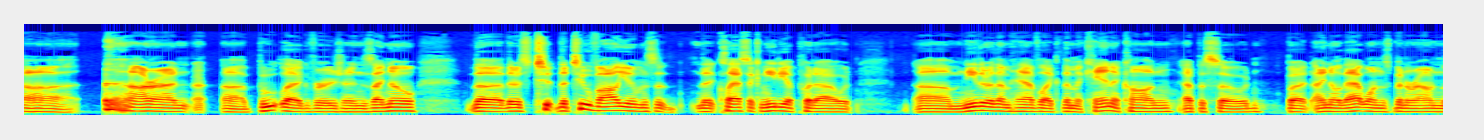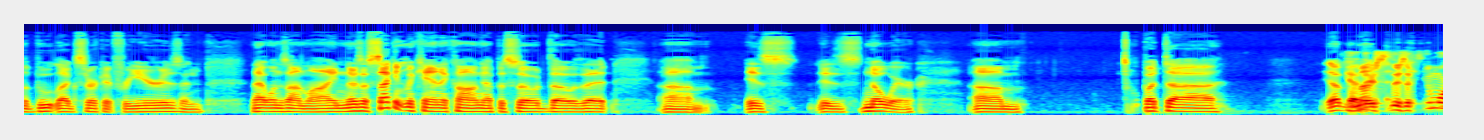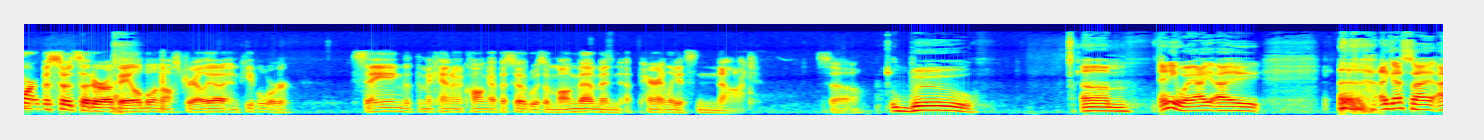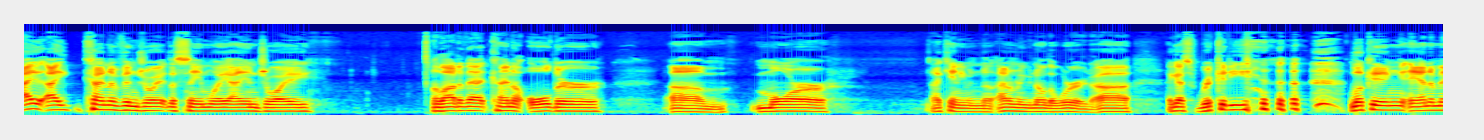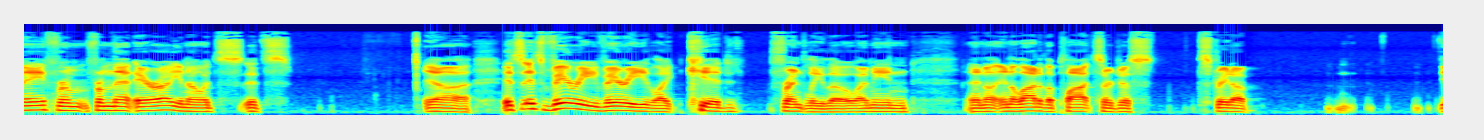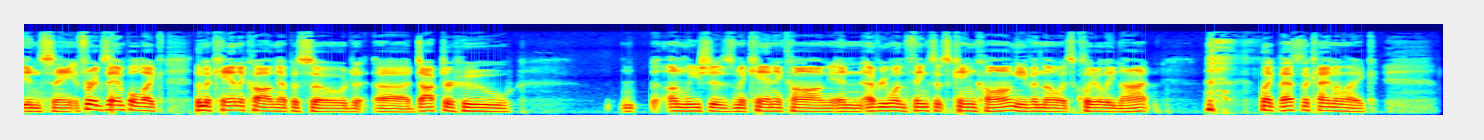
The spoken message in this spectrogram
uh, are on uh, bootleg versions. I know the there's two, the two volumes that, that Classic Media put out. Um, neither of them have like the Mechanic Kong episode, but I know that one's been around in the bootleg circuit for years, and that one's online. There's a second Mechani-Kong episode though that um, is is nowhere. Um, but uh, yeah, my, there's there's a few more episodes that are available in Australia, and people were saying that the Mechani-Kong episode was among them, and apparently it's not. So, boo. Um. Anyway, I I, I guess I, I I kind of enjoy it the same way I enjoy a lot of that kind of older, um, more. I can't even know. I don't even know the word. Uh, I guess rickety looking anime from from that era. You know, it's it's uh, it's it's very very like kid friendly though. I mean, and and a lot of the plots are just straight up insane. For example, like the Mechani-Kong episode, uh, Doctor Who unleashes Mechani-Kong, and everyone thinks it's King Kong, even though it's clearly not. like that's the kind of like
